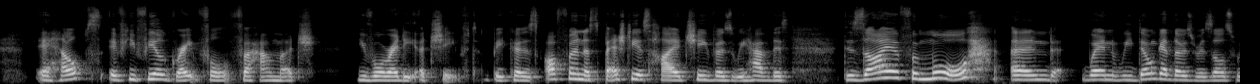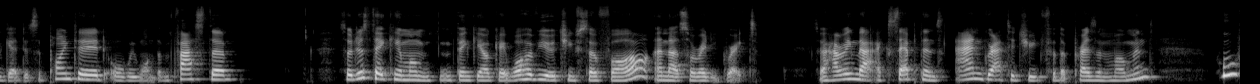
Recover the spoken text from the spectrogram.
it helps if you feel grateful for how much you've already achieved. Because often, especially as high achievers, we have this desire for more. And when we don't get those results, we get disappointed or we want them faster. So just taking a moment and thinking, okay, what have you achieved so far? And that's already great. So having that acceptance and gratitude for the present moment, whew,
